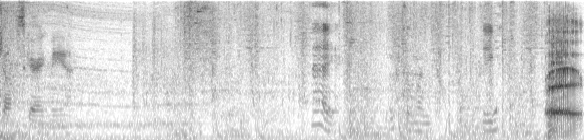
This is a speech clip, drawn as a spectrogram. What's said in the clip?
jump scaring me. Hey, look at my pig.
